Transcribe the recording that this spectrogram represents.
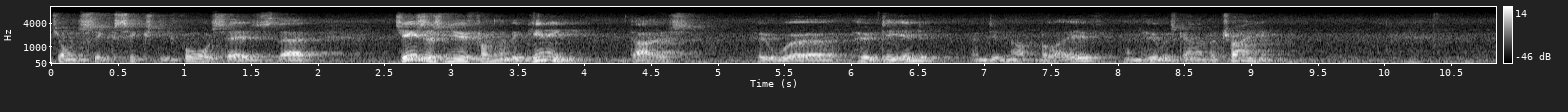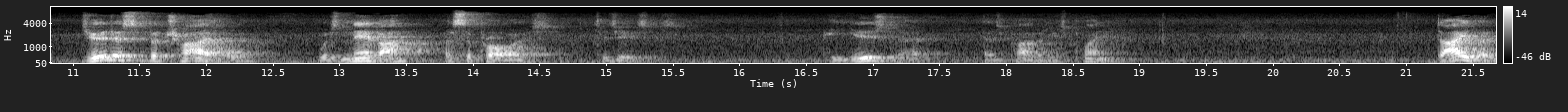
John 6 64 says that Jesus knew from the beginning those who were who did and did not believe and who was going to betray him. Judas' betrayal was never a surprise to Jesus. He used that as part of his plan. David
